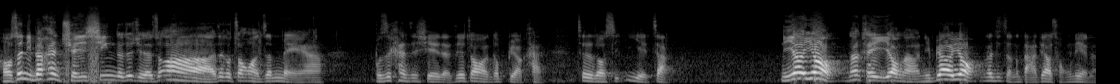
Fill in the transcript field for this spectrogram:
好，所以你不要看全新的就觉得说啊，这个装潢真美啊，不是看这些的，这些装潢都不要看，这个都是业障。你要用那可以用啊，你不要用那就整个打掉重练了。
